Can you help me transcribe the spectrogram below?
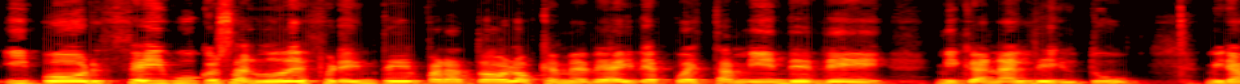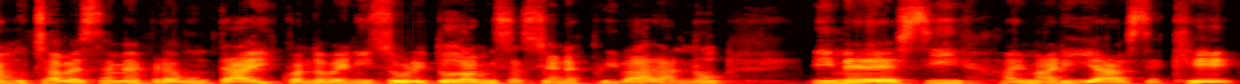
Y por Facebook os saludo de frente para todos los que me veáis después también desde mi canal de YouTube. Mira, muchas veces me preguntáis cuando venís sobre todo a mis sesiones privadas, ¿no? Y me decís, ay María, si es que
